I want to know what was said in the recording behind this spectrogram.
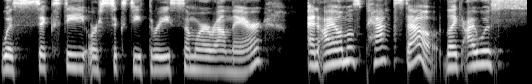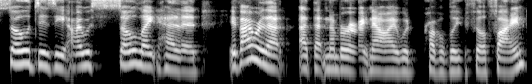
was 60 or 63, somewhere around there and I almost passed out. Like I was so dizzy. I was so lightheaded. If I were that at that number right now, I would probably feel fine,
